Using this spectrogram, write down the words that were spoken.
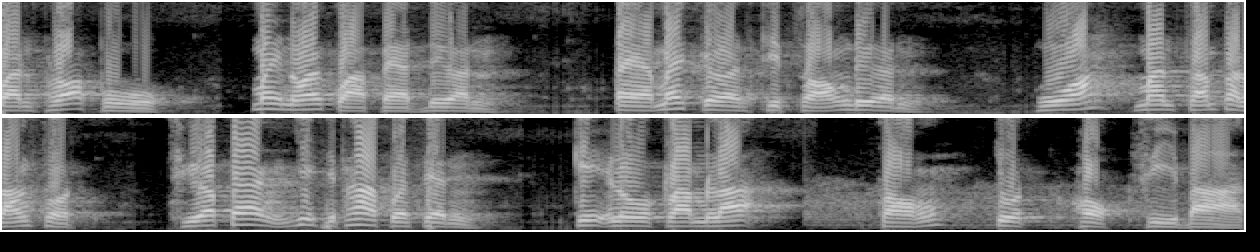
วันเพาะปลูก ไม่น้อยกว่า 8 เดือน แต่ไม่เกิน 12 เดือน หัวมันสำปะหลังสด เชื้อแป้ง 25%กิโลกรัมละ 2.64 บาท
